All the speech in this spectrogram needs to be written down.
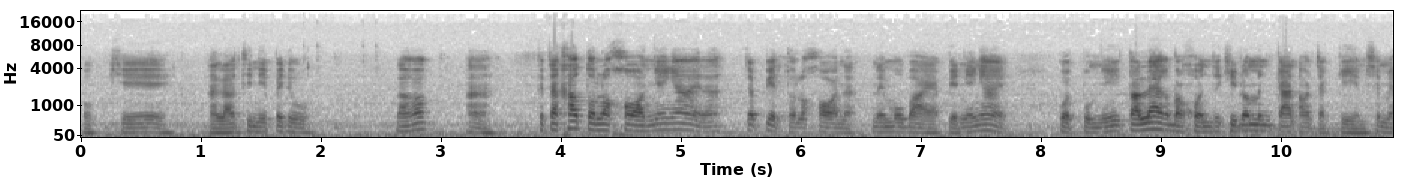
โอเค อะแล้วทีนี้ไปดู แล้วก็อะก็จะเข้าตัวละครง่าย ๆ นะ จะเปลี่ยนตัวละครอะในโมบายอะเปลี่ยนง่าย ๆ กดปุ่มนี้ตอนแรกบางคนจะคิดว่ามันการออกจากเกมใช่ไหม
